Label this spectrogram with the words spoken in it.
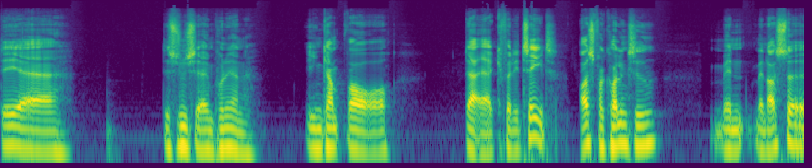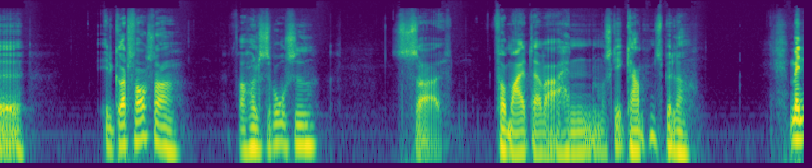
det er, det synes jeg er imponerende. I en kamp, hvor der er kvalitet, også fra Koldings side, men, men også øh, et godt forsvar fra Holstebros side. Så for mig, der var han måske kampens spiller. Men,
